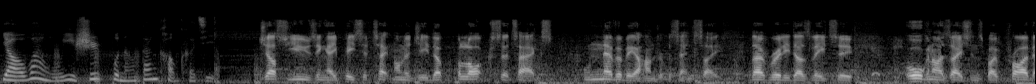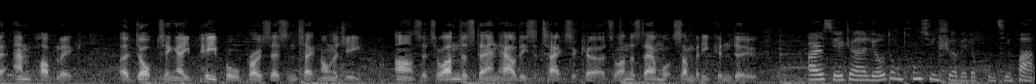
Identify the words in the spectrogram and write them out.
要万无一失，不能单靠科技。Just using a piece of technology that blocks attacks will never be 100% safe. That really does lead to organisations, both private and public, adopting a people, process, and technology answer to understand how these attacks occur, to understand what somebody can do. 而随着流动通讯设备的普及化，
